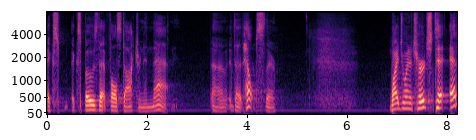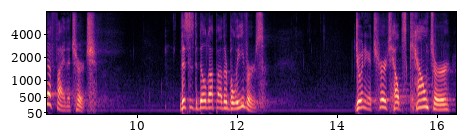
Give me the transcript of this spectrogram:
ex- expose that false doctrine in that, uh, that helps there. Why join a church? To edify the church. This is to build up other believers. Joining a church helps counter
